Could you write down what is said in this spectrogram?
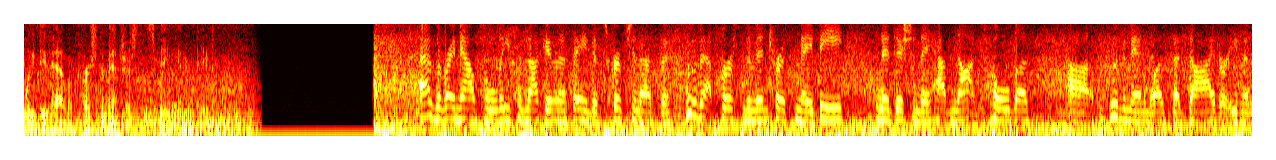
we do have a person of interest that's being interviewed. As of right now, police have not given us any description as to who that person of interest may be. In addition, they have not told us uh, who the man was that died or even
